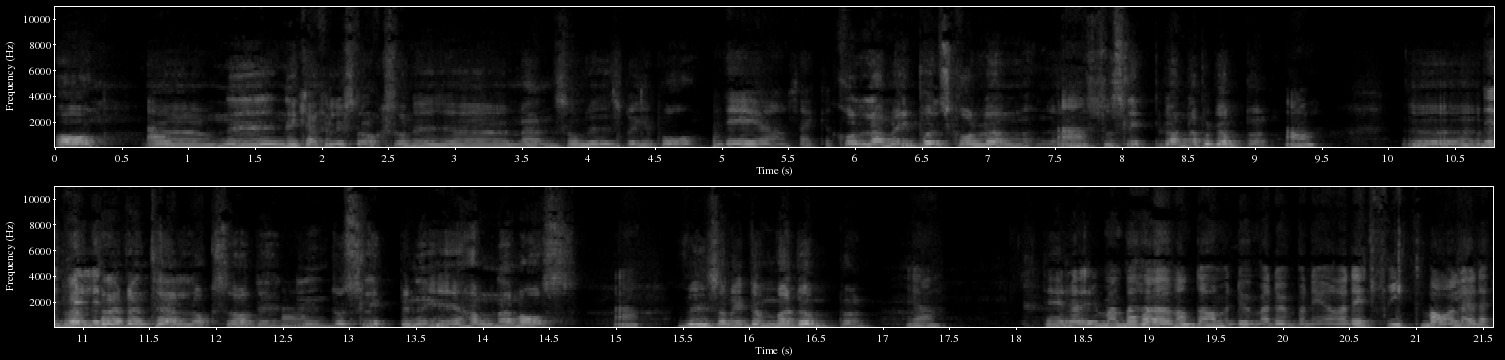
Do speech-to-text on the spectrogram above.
Ja, eh, ni, ni kanske lyssnar också, ni eh, män som vi springer på. Det gör de säkert. Kolla med impulskollen så slipper du hamna på dumpen. Ja. Eh, Det är Pre- väldigt- Preventell också, det, det, då slipper ni hamna med oss. Ja. Vi som är dumma dumpen. Ja. Är, man behöver inte ha med dumma dumpen att göra. Det är ett fritt val är det.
